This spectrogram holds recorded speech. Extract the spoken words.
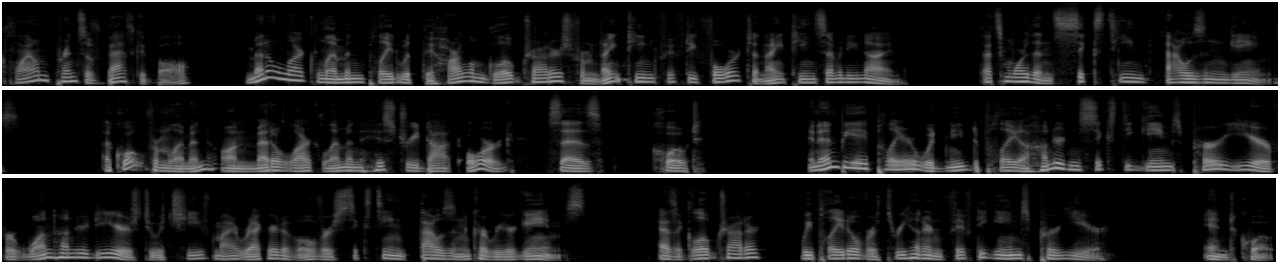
Clown Prince of Basketball, Meadowlark Lemon played with the Harlem Globetrotters from 1954 to 1979. That's more than 16,000 games. A quote from Lemon on meadowlarklemonhistory.org says, quote, An NBA player would need to play 160 games per year for 100 years to achieve my record of over 16,000 career games. As a Globetrotter, we played over 350 games per year. End quote.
